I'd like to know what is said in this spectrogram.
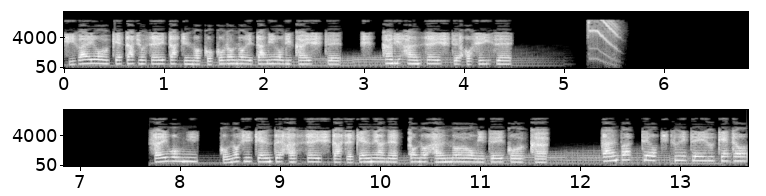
被害を受けた女性たちの心の痛みを理解して、しっかり反省してほしいぜ。最後に、この事件で発生した世間やネットの反応を見ていこうか。頑張って落ち着いているけど、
